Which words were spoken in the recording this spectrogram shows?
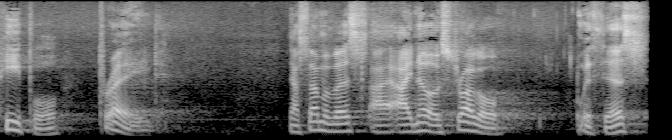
people prayed. Now, some of us, I, I know, struggle with this.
